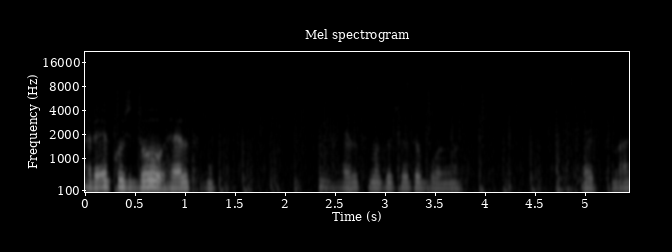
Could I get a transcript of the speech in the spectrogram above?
अरे कुछ दो हेल्थ में। हेल्थ में कुछ है तो बोलना। एक सुना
